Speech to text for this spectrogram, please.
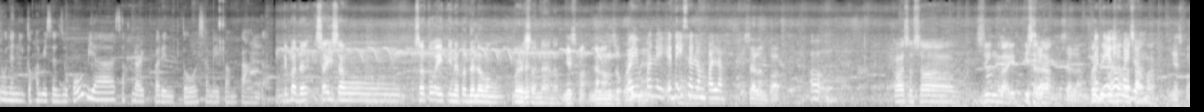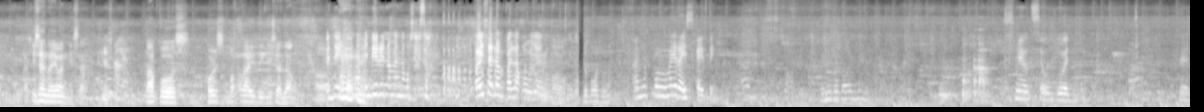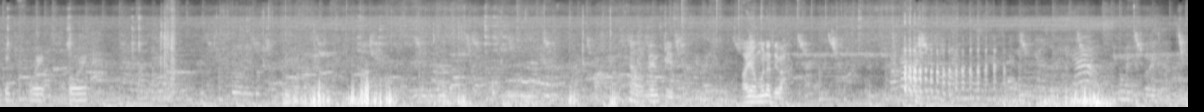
So, nandito kami sa Zucobia, sa Clark pa rin to, sa may Pampanga. Di ba, da- sa isang, sa 280 na to, dalawang person na, no? Yes po, dalawang surprise Ayun na pala eh. Eh, di isa lang pala. Isa lang po. Oo. Kaso sa Zing Ride, isa, lang. Isa lang. Pwede Adi, ko siyang okay lang. kasama. Yes po. Isa na yon isa. Yes po. Tapos, horseback riding, isa lang. Oh. Eh, di ikaw, hindi rin naman ako sasakay. O, isa lang pala kuya. Oh. Ano pong may rice kiting? Smells so good. Breaded pork. pork. 10 feet. Ayaw mo na, di ba?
